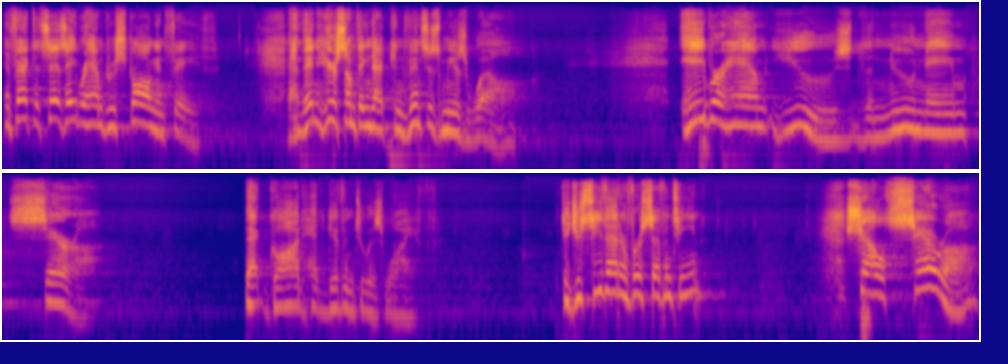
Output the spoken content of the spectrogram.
In fact, it says Abraham grew strong in faith. And then here's something that convinces me as well Abraham used the new name Sarah that God had given to his wife. Did you see that in verse 17? Shall Sarah,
